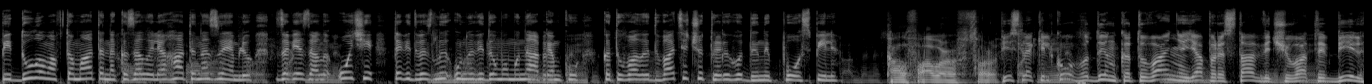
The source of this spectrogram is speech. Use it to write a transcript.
Під дулом автомата наказали лягати на землю, зав'язали очі та відвезли у невідомому напрямку. Катували 24 години поспіль. Після кількох годин катування я перестав відчувати біль,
